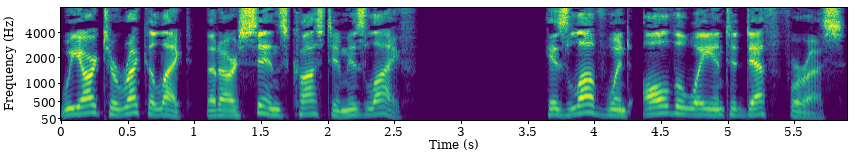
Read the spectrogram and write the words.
We are to recollect that our sins cost him his life. His love went all the way into death for us.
